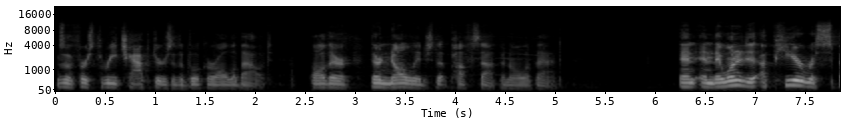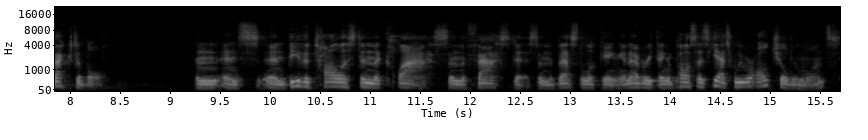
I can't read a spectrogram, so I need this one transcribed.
Those are the first three chapters of the book are all about. All their, their knowledge that puffs up and all of that. And, and they wanted to appear respectable and, and, and be the tallest in the class and the fastest and the best looking and everything. And Paul says, yes, we were all children once.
